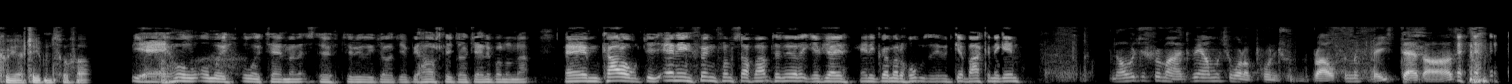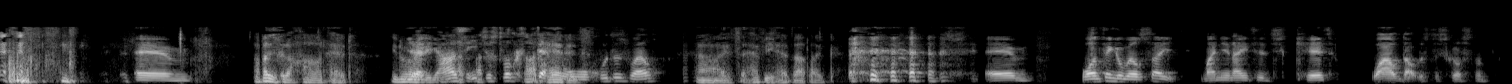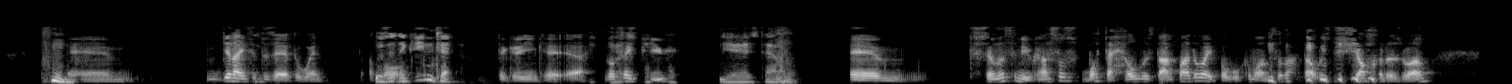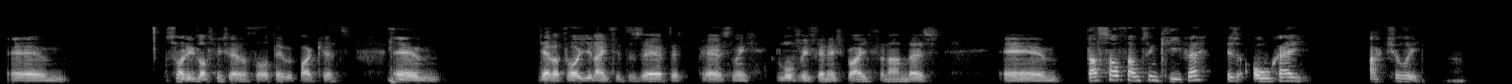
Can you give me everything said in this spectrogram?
career achievements so far. Yeah, only only ten minutes to, to really judge. It'd be harshly judge anyone on that. Um, Carol, did anything from Southampton there that give you any glimmer of hope that he would get back in the game? No, it just reminds me how much I want to punch Ralph in the face, dead hard. um, I bet he's got a hard head. You know, yeah, like, he has. that- He that- just looks dead head is- awkward as well. Ah, it's a heavy head that like. um, one thing I will say, Man United's kit, wow, that was disgusting. um, United deserved the win. I Was it the green kit? the green kit? Yeah, looks like puke. Yeah, it's terrible. Um, similar to Newcastle's. What the hell was that, by the way? But we'll come on to that. That was shocker as well. Um, sorry, lost me train of thought. They were bad kits. Um, yeah, I thought United deserved it personally. Lovely finish by Fernandes. Um, that Southampton keeper is okay, actually.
